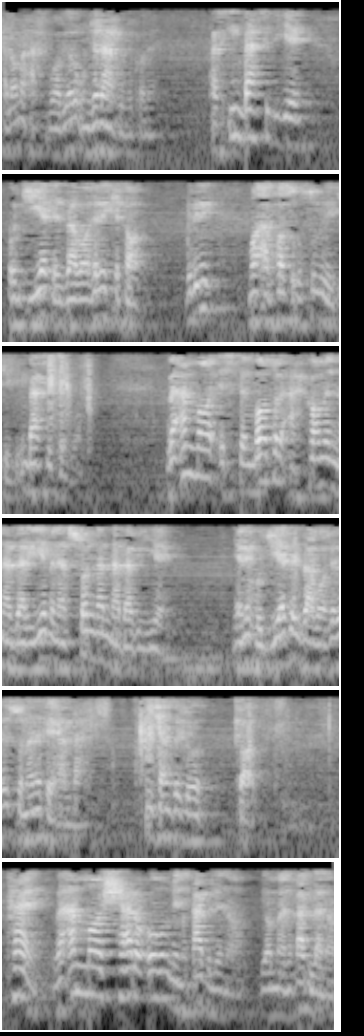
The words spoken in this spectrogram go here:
کلام اخباری رو اونجا نقل می‌کنه. پس این بحث دیگه حجیت زواهر کتاب. ببینید ما ابحاث اصول رو یکی این بحث سوم و اما استنباط الاحکام نظریه از سنن نبویه یعنی حجیت زواهر سنن پیغمبر. این چند تا شد؟ پنج. و اما شرع من قبلنا یا من قبلنا.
